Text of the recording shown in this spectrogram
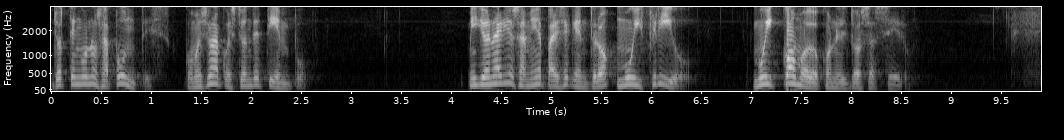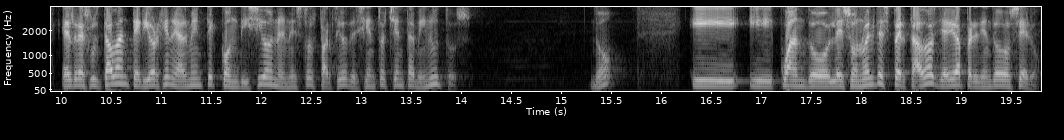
yo tengo unos apuntes. Como es una cuestión de tiempo, Millonarios a mí me parece que entró muy frío, muy cómodo con el 2 a 0. El resultado anterior generalmente condiciona en estos partidos de 180 minutos, ¿no? Y, cuando le sonó el despertador ya iba perdiendo 2-0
